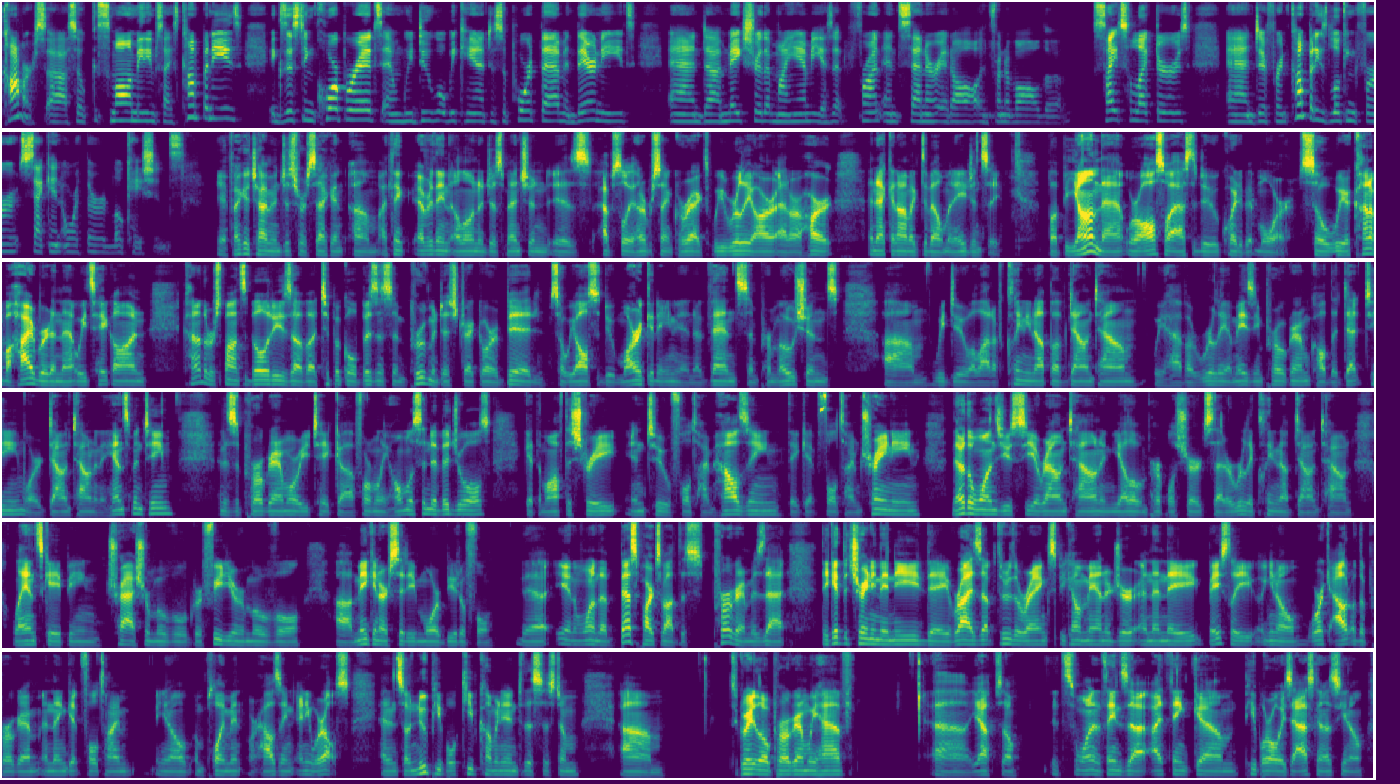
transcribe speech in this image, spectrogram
commerce uh, so small and medium sized companies existing corporates and we do what we can to support them and their needs and uh, make sure that miami is at front and center at all in front of all the site selectors and different companies looking for second or third locations Yeah, if I could chime in just for a second, um, I think everything Ilona just mentioned is absolutely 100% correct. We really are at our heart an economic development agency. But beyond that, we're also asked to do quite a bit more. So we're kind of a hybrid in that we take on kind of the responsibilities of a typical business improvement district or a bid. So we also do marketing and events and promotions. Um, we do a lot of cleaning up of downtown. We have a really amazing program called the Debt Team or Downtown Enhancement Team. And this is a program where we take uh, formerly homeless individuals, get them off the street into full time housing. They get full time training. They're the ones you see around town in yellow and purple shirts that are really cleaning up downtown, landscaping, trash removal, graffiti removal, uh, making our city more beautiful. The, and one of the best parts about this program is that they get the training they need, they rise up through the ranks, become a manager, and then they basically, you know, work out of the program and then get full time, you know, employment or housing anywhere else. And so new people keep coming into the system. Um, It's a great little program we have. Uh, yeah, so it's one of the things that I think um, people are always asking us. You know,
